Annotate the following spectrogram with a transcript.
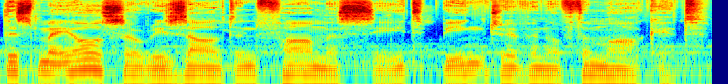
This may also result in farmer seed being driven off the market.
